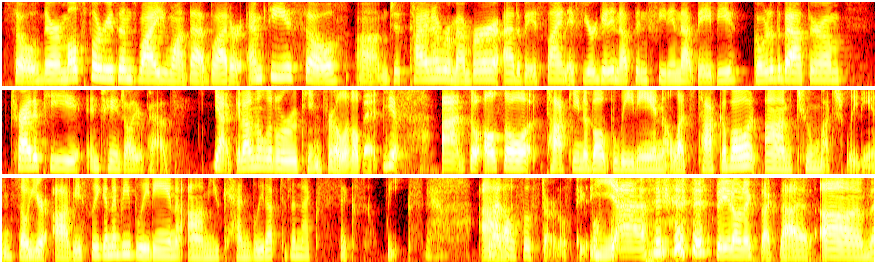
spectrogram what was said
So, there are multiple reasons why you want that bladder empty. So, um, just kind of remember at a baseline if you're getting up and feeding that baby, go to the bathroom, try to pee, and change all your pads. Yeah, get on a little routine for a little bit. Yep. Um, so also talking about bleeding, let's talk about um, too much bleeding. So Mm-hmm. you're obviously going to be bleeding. Um, you can bleed up to the next six weeks. Yeah. That also startles people. Yeah, they don't expect that. Um,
